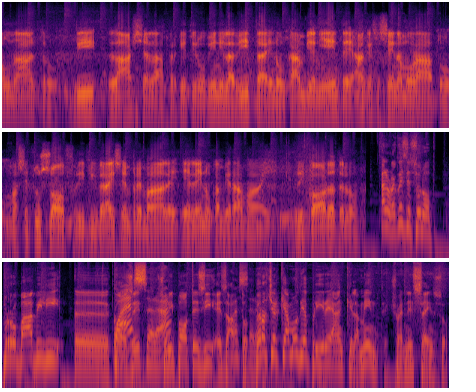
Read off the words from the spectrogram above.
un altro, B lasciala perché ti rovini la vita e non cambia niente anche se sei innamorato, ma se tu soffri vivrai sempre male e lei non cambierà mai. Ricordatelo. Allora, queste sono probabili eh, Può cose, essere, eh? sono ipotesi, esatto. essere. Però cerchiamo di aprire anche la mente, cioè nel senso,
